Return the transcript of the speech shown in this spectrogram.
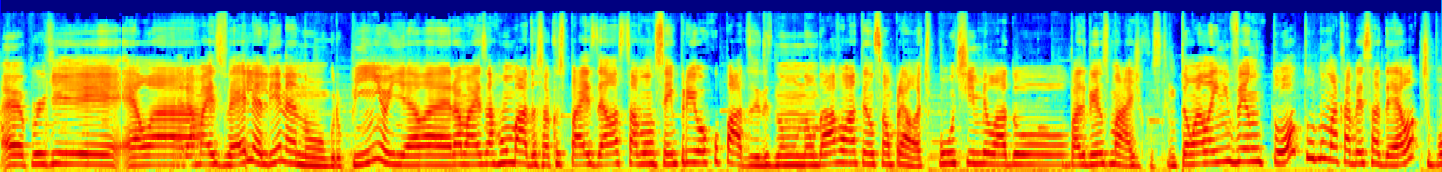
É, porque ela era mais velha ali, né, no grupinho, e ela era mais arrombada. Só que os pais dela estavam sempre ocupados, eles não, não davam atenção pra ela. Tipo o time lá do Padrinhos Mágicos. Então ela inventou tudo na cabeça dela. Tipo,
